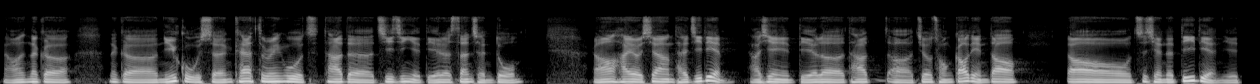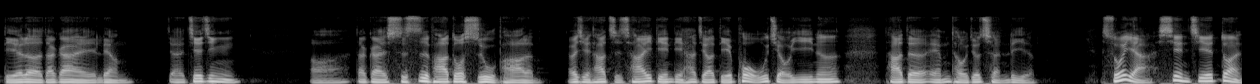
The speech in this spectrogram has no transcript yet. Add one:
然后那个那个女股神 Catherine Woods 她的基金也跌了三成多，然后还有像台积电，它现在也跌了，它呃就从高点到到之前的低点也跌了大概两呃接近啊、大概十四趴多十五趴了。而且它只差一点点，它只要跌破五九一呢，它的 M 头就成立了。所以啊，现阶段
